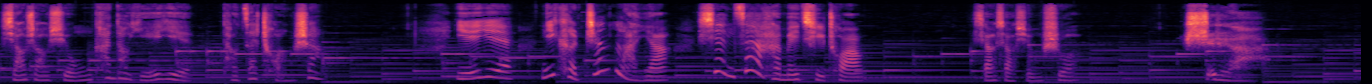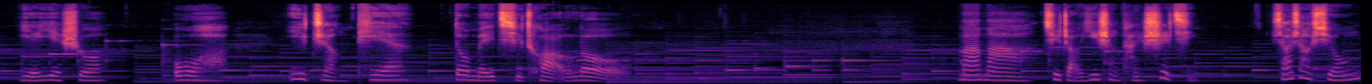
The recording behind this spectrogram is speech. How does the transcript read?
小小熊看到爷爷躺在床上。爷爷，你可真懒呀，现在还没起床。小小熊说：“是啊。”爷爷说：“我一整天都没起床喽。”妈妈去找医生谈事情，小小熊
